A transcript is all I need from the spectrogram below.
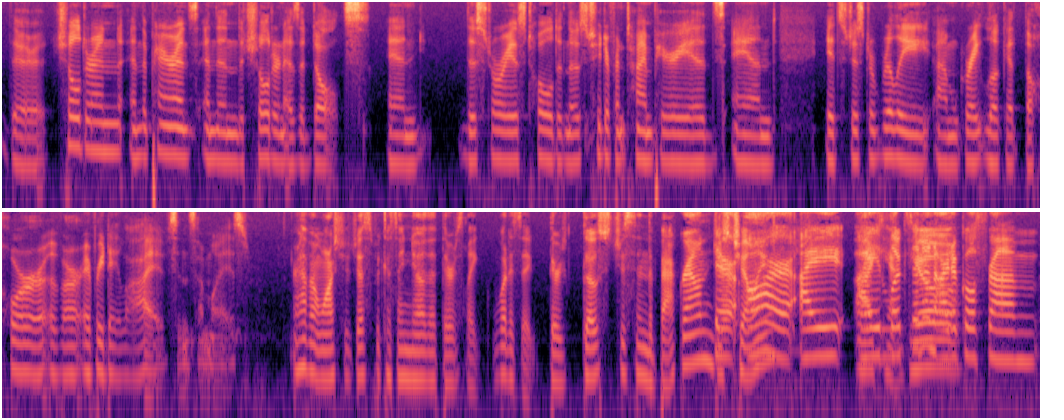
the children and the parents, and then the children as adults. And the story is told in those two different time periods. And it's just a really um, great look at the horror of our everyday lives in some ways. I haven't watched it just because I know that there's like, what is it? There's ghosts just in the background, there just chilling. are, I, I I, can't looked at an article from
